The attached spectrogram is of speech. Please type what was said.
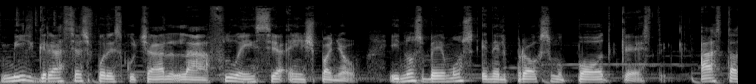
mil gracias por escuchar la fluencia en español. Y nos vemos en el próximo podcast. Hasta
